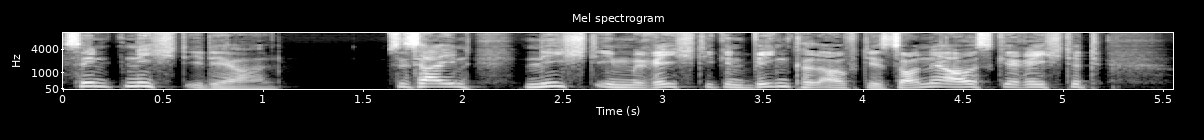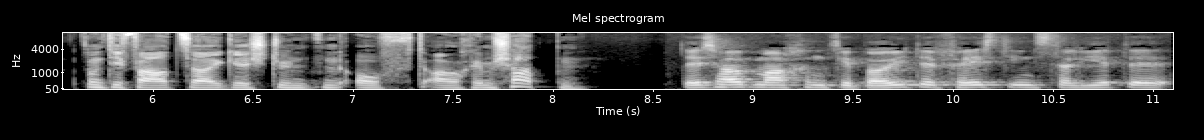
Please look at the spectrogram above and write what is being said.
sind nicht ideal. Sie seien nicht im richtigen Winkel auf die Sonne ausgerichtet und die Fahrzeuge stünden oft auch im Schatten. Deshalb machen Gebäude fest installierte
